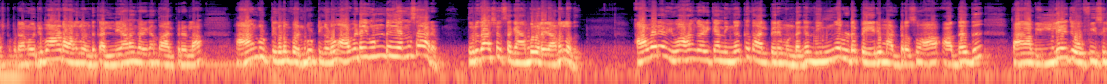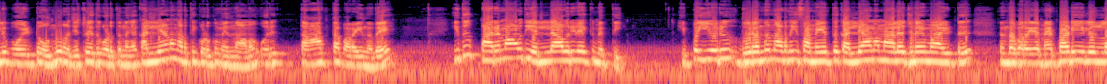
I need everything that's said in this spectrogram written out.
നഷ്ടപ്പെട്ട ഒരുപാട് ആളുകളുണ്ട്. കല്യാണം കഴിക്കാൻ താല്പര്യമുള്ള ആൺകുട്ടികളും പെൺകുട്ടികളും അവിടെയുണ്ട് എന്ന് സാരം. ദുരിതാശ്വാസ ക്യാമ്പുകളിലാണ് ഉള്ളത് അവരെ വിവാഹം കഴിക്കാൻ നിങ്ങൾക്ക് താല്പര്യമുണ്ടെങ്കിൽ നിങ്ങളുടെ പേരും അഡ്രസ്സും ആ അതത് ആ വില്ലേജ് ഓഫീസിൽ പോയിട്ട് ഒന്ന് രജിസ്റ്റർ ചെയ്ത് കൊടുത്തിട്ടുണ്ടെങ്കിൽ കല്യാണം നടത്തി കൊടുക്കും എന്നാണ് ഒരു താത്ത പറയുന്നത്. ഇത് പരമാവധി എല്ലാവരിലേക്കും എത്തി. ഇപ്പൊ ഈ ഒരു ദുരന്തം നടന്ന ഈ സമയത്ത് കല്യാണം ആലോചനയുമായിട്ട് എന്താ പറയാ മേപ്പാടിയിലുള്ള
